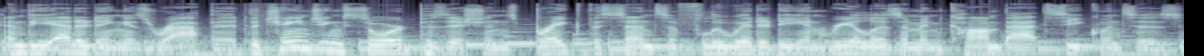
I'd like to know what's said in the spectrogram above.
and the editing is rapid. The changing sword positions break the sense of fluidity and realism in combat sequences,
